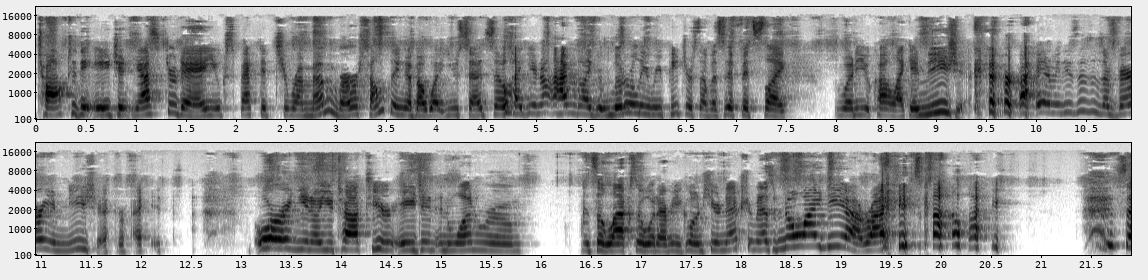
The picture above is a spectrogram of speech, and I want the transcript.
talk to the agent yesterday, you expect it to remember something about what you said. So like, you're not having to like literally repeat yourself as if it's like, what do you call like amnesic, right? I mean, these systems are very amnesic, right? Or, you know, you talk to your agent in one room, it's Alexa, whatever, you go into your next room and has no idea, right? It's kind of like, so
